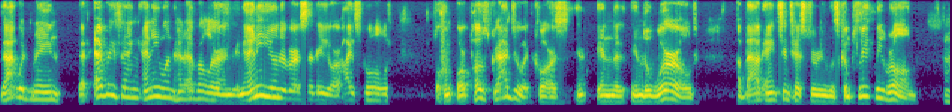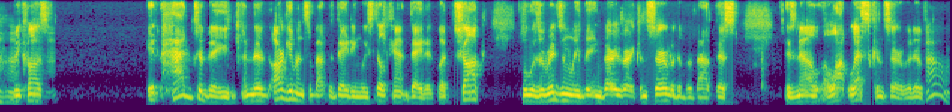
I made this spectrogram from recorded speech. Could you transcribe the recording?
that would mean that everything anyone had ever learned in any university or high school or, or postgraduate course in, in, the in the world about ancient history was completely wrong uh-huh, because uh-huh. it had to be, and the arguments about the dating, we still can't date it, but Schoch, who was originally being very, very conservative about this, is now a lot less conservative. Oh.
